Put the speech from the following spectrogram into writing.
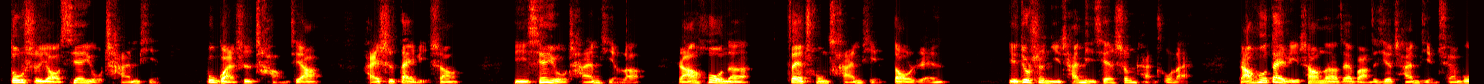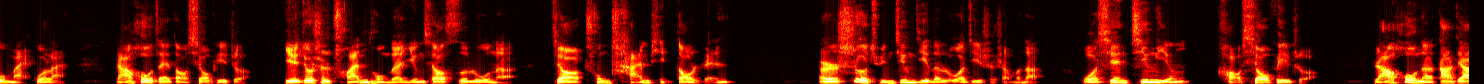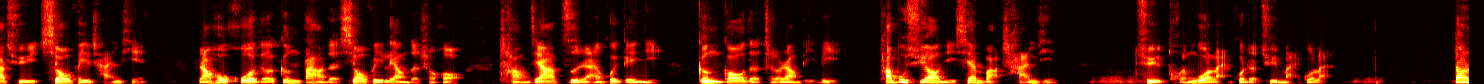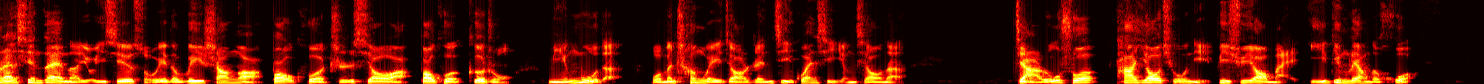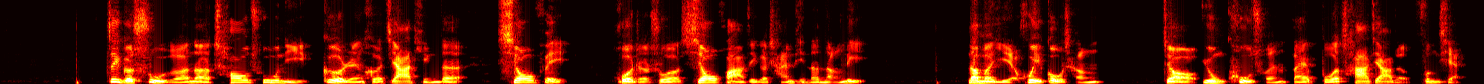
都是要先有产品，不管是厂家还是代理商，你先有产品了，然后呢，再从产品到人。也就是你产品先生产出来，然后代理商呢再把这些产品全部买过来，然后再到消费者。也就是传统的营销思路呢，叫从产品到人。而社群经济的逻辑是什么呢？我先经营好消费者，然后呢大家去消费产品，然后获得更大的消费量的时候，厂家自然会给你更高的折让比例。他不需要你先把产品去囤过来或者去买过来。当然，现在呢有一些所谓的微商啊，包括直销啊，包括各种名目的，我们称为叫人际关系营销呢。假如说他要求你必须要买一定量的货，这个数额呢超出你个人和家庭的消费或者说消化这个产品的能力。那么也会构成叫用库存来博差价的风险，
